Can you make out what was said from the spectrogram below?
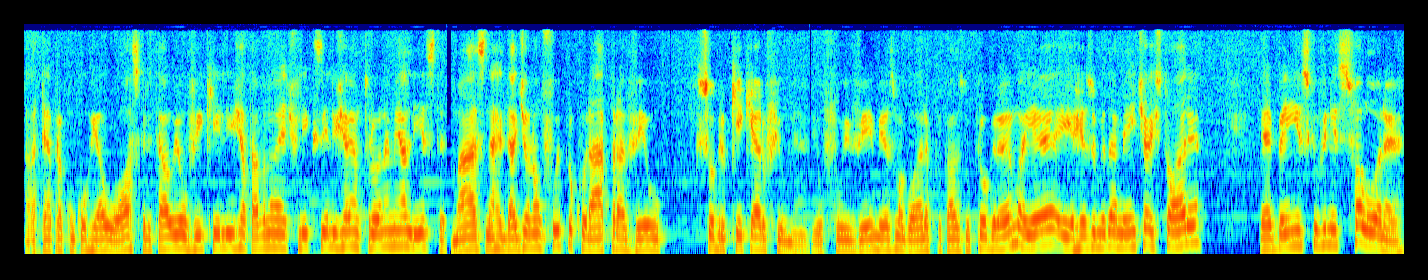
Até para concorrer ao Oscar e tal. E eu vi que ele já tava na Netflix e ele já entrou na minha lista. Mas na realidade eu não fui procurar para ver o sobre o que, que era o filme. Né? Eu fui ver mesmo agora por causa do programa e é resumidamente a história é bem isso que o Vinícius falou, né?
